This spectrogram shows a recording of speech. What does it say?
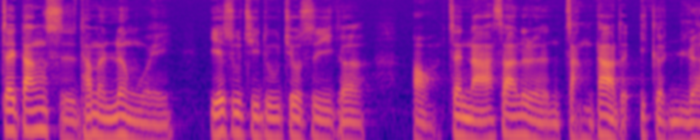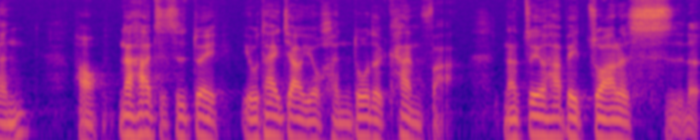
在当时他们认为耶稣基督就是一个哦，在拿撒勒人长大的一个人。好，那他只是对犹太教有很多的看法。那最后他被抓了，死了。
